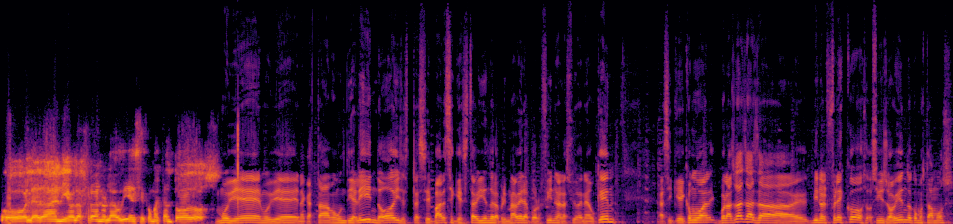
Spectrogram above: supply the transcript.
Hola Dani, hola Fran, hola audiencia, ¿cómo están todos? Muy bien, muy bien. Acá estamos. Un día lindo hoy. Se parece que se está viniendo la primavera por fin a la ciudad de Neuquén. Así que, ¿cómo va? ¿Por allá ya, ya eh, vino el fresco o sigue lloviendo? ¿Cómo estamos?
